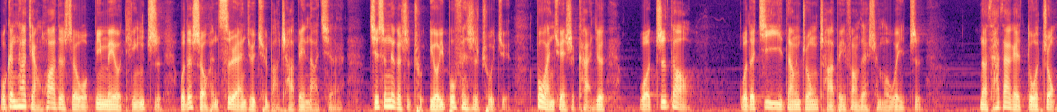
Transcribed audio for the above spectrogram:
我跟他讲话的时候，我并没有停止，我的手很自然就去把茶杯拿起来。其实那个是触，有一部分是触觉，不完全是看。就我知道我的记忆当中茶杯放在什么位置，那它大概多重，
